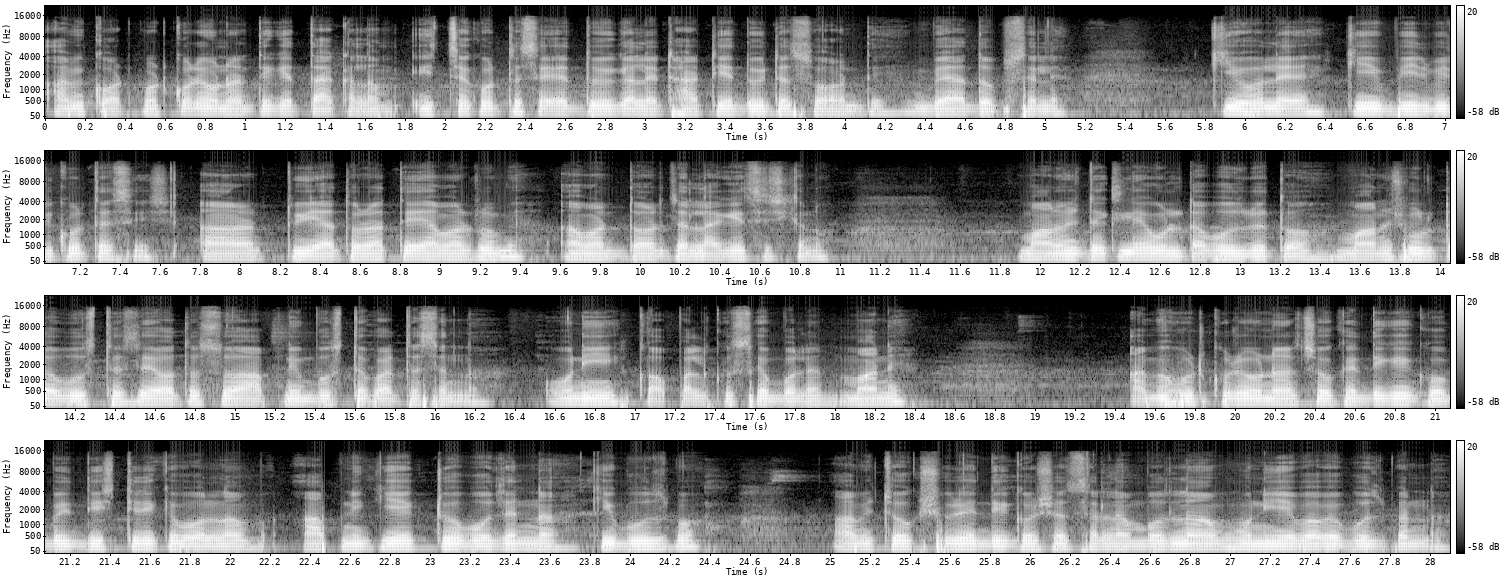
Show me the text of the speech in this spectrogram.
আমি কটমট করে ওনার দিকে তাকালাম। ইচ্ছা করতেছে দুই গালে ঠাটিয়ে দুইটা সর দে। বেয়াদব ছেলে। কি হলে কি বিড়বিড় করতেছিস? আর তুই এত রাতে আমার রুমে আমার দরজা লাগিয়েছিস কেন? মানুষ দেখলে উল্টা বুঝবে তো। মানুষ উল্টা বুঝতেছে, অথচ আপনি বুঝতে পারতেছেন না। উনি কপাল কুচকে বলেন মানে? আমি হুট করে ওনার চোখের দিকে গভীর দৃষ্টি রেখে বললাম, আপনি কি একটুও বোঝেন না? কি বুঝব? আমি চোখ সরিয়ে দীর্ঘশ্বাস ছাড়লাম বুঝলাম উনি এভাবে বুঝবেন না।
